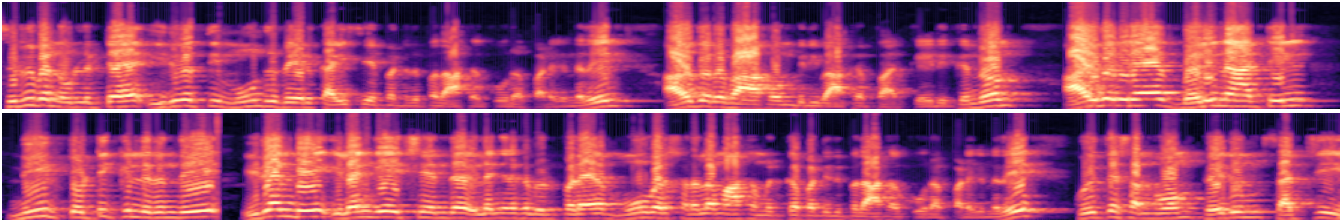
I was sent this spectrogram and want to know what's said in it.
சிறுவன் உள்ளிட்ட இருபத்தி மூன்று பேர் கை செய்யப்பட்டிருப்பதாக கூறப்படுகின்றது. அது தொடர்பாகவும் விரிவாக பார்க்க இருக்கின்றோம். அதுதவிர வெளிநாட்டில் நீர் தொட்டிக்கில் இருந்து இரண்டு இலங்கையைச் சேர்ந்த இளைஞர்கள் உட்பட மூவர் சடலமாக மீட்கப்பட்டிருப்பதாக கூறப்படுகின்றது. குறித்த சம்பவம் பெரும் சர்ச்சையை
